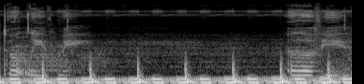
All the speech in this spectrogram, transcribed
Don't leave me. I love you.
